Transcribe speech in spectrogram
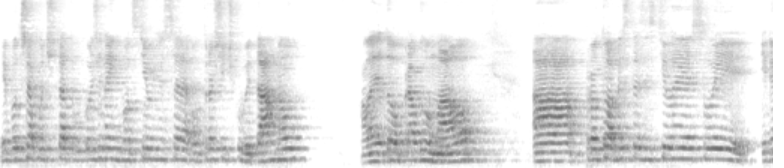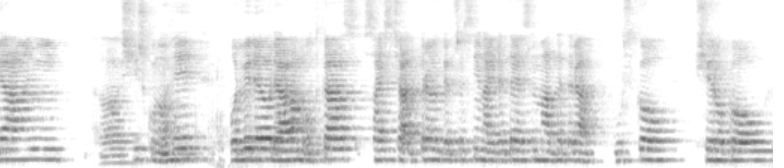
Je potřeba počítat u kožených bot s tím, že se o trošičku vytáhnou, ale je to opravdu málo. A proto, abyste zjistili svoji ideální uh, šířku nohy, pod video dávám odkaz Size Charter, kde přesně najdete, jestli máte teda úzkou, širokou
